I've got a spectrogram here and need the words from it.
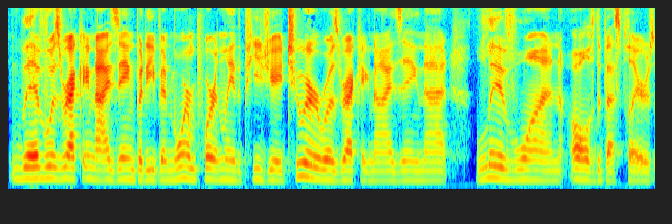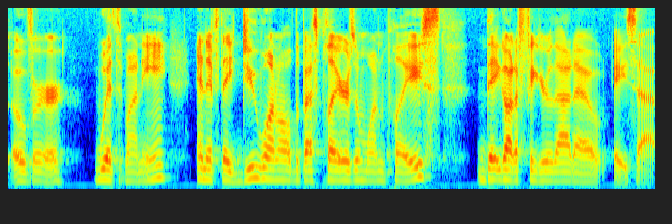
Liv was recognizing, but even more importantly, the PGA Tour was recognizing that LIV won all of the best players over with money. And if they do want all the best players in one place, they got to figure that out ASAP.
